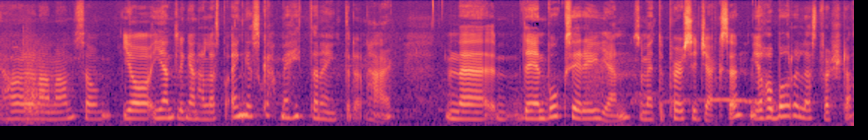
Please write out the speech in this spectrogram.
jag har en annan som jag egentligen har läst på engelska men jag hittade inte den här. Men det, det är en bokserie igen som heter Percy Jackson. Jag har bara läst första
